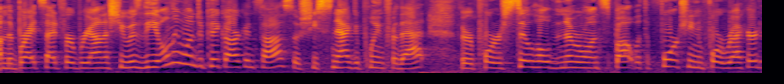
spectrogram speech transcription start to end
On the bright side for Brianna, she was the only one to pick Arkansas, so she snagged a point for that. The reporters still hold the number one spot with a 14-4 record,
